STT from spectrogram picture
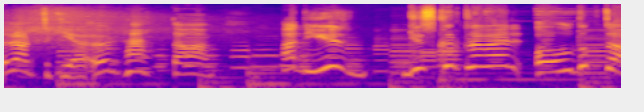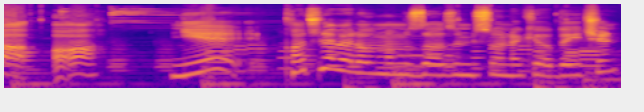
öl artık ya. Öl. Heh tamam. Hadi 100 140 level olduk da. Aa. Niye kaç level olmamız lazım bir sonraki oda için?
